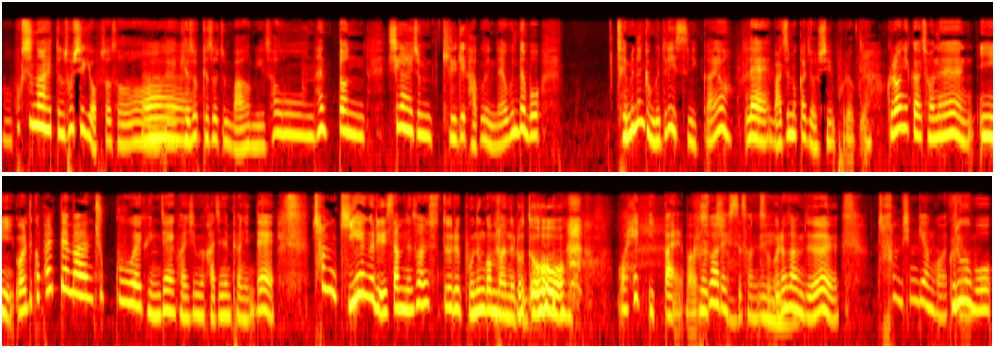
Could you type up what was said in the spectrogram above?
어, 혹시나 했던 소식이 없어서 어. 네, 계속해서 좀 마음이 서운했던 시간이 좀 길게 가고 있네요. 근데 뭐 재밌는 경기들이 있으니까요. 네. 마지막까지 열심히 보려고요. 그러니까요. 저는 이 월드컵 할 때만 축구에 굉장히 관심을 가지는 편인데 참 기행을 일삼는 선수들을 보는 것만으로도 뭐 핵 이빨, 막 그렇죠. 수아레스 선수 뭐 네. 이런 사람들 참 신기한 것 같아요. 그리고 뭐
